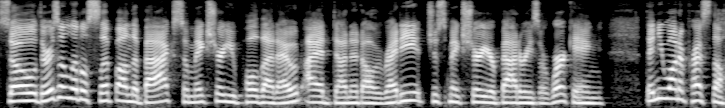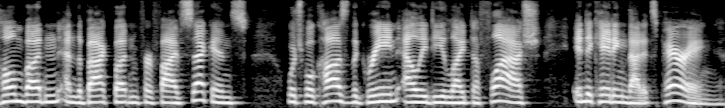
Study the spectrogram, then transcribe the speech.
So there's a little slip on the back, so make sure you pull that out. I had done it already. Just make sure your batteries are working. Then you want to press the home button and the back button for five seconds, which will cause the green LED light to flash, indicating that it's pairing.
